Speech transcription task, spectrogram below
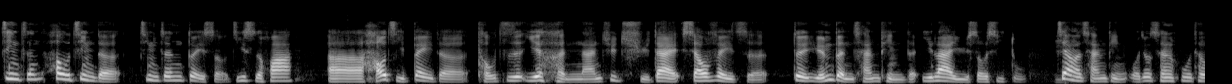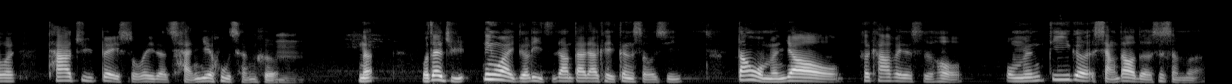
竞争后进的竞争对手，即使花呃好几倍的投资，也很难去取代消费者对原本产品的依赖与熟悉度。这样的产品，我就称呼它为它具备所谓的产业护城河。那我再举另外一个例子，让大家可以更熟悉。当我们要喝咖啡的时候。我们第一个想到的是什么？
